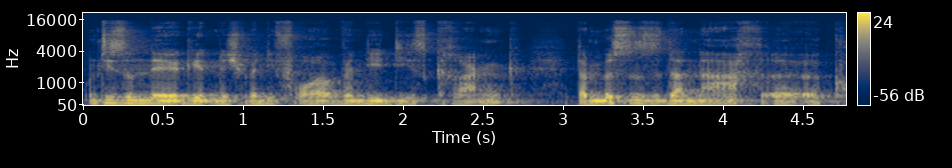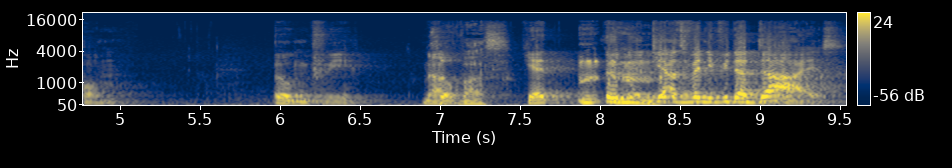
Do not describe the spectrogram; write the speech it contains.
Und die so, nee, geht nicht. Wenn die Frau, wenn die, die ist krank, dann müssen sie danach äh, kommen. Irgendwie. Na, so. was? Jetzt, äh, also wenn die wieder da ist.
